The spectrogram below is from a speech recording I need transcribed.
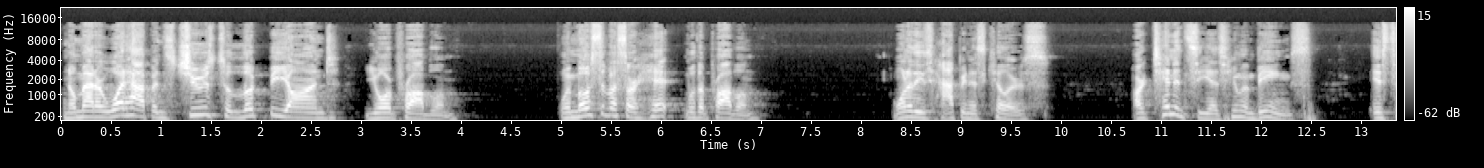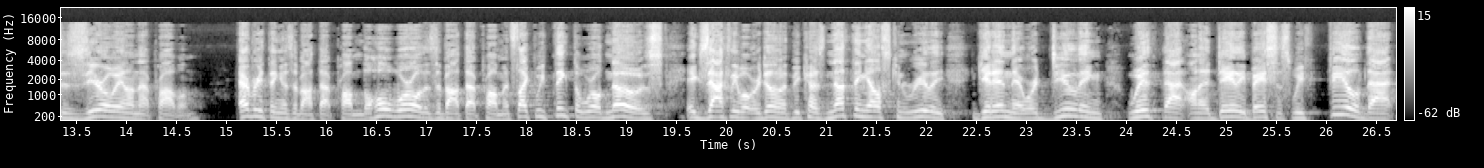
No matter what happens, choose to look beyond your problem. When most of us are hit with a problem, one of these happiness killers, our tendency as human beings is to zero in on that problem. Everything is about that problem. The whole world is about that problem. It's like we think the world knows exactly what we're dealing with because nothing else can really get in there. We're dealing with that on a daily basis. We feel that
